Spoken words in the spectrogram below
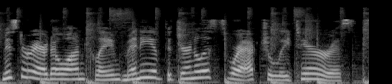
Mr. Erdogan claimed many of the journalists were actually terrorists.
